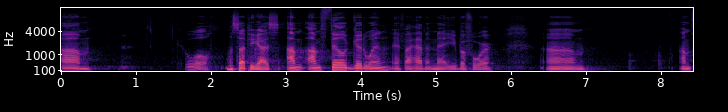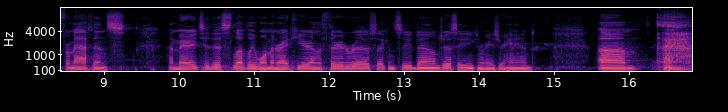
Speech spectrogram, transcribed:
Um, cool. What's up, you guys? I'm I'm Phil Goodwin. If I haven't met you before, um, I'm from Athens. I'm married to this lovely woman right here on the third row, second seat down. Jesse, you can raise your hand. Um,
